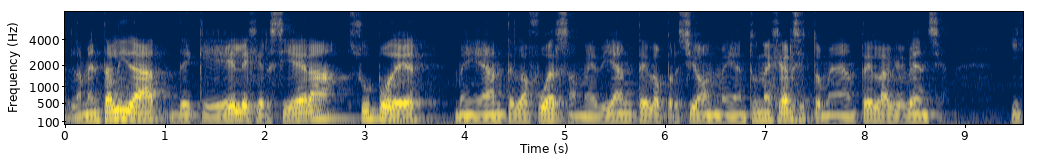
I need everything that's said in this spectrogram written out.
de la mentalidad de que él ejerciera su poder mediante la fuerza, mediante la opresión, mediante un ejército, mediante la violencia. ¿Y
